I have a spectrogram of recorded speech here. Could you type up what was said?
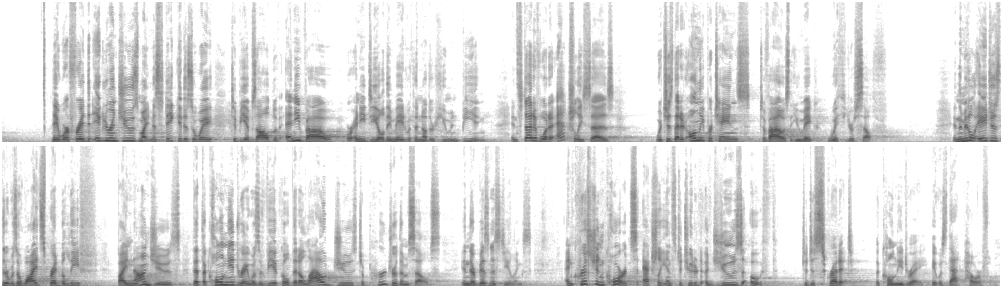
They were afraid that ignorant Jews might mistake it as a way to be absolved of any vow or any deal they made with another human being, instead of what it actually says, which is that it only pertains to vows that you make with yourself. In the Middle Ages, there was a widespread belief by non Jews that the Kol Nidre was a vehicle that allowed Jews to perjure themselves in their business dealings. And Christian courts actually instituted a Jew's oath to discredit the Kol Nidre. It was that powerful.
